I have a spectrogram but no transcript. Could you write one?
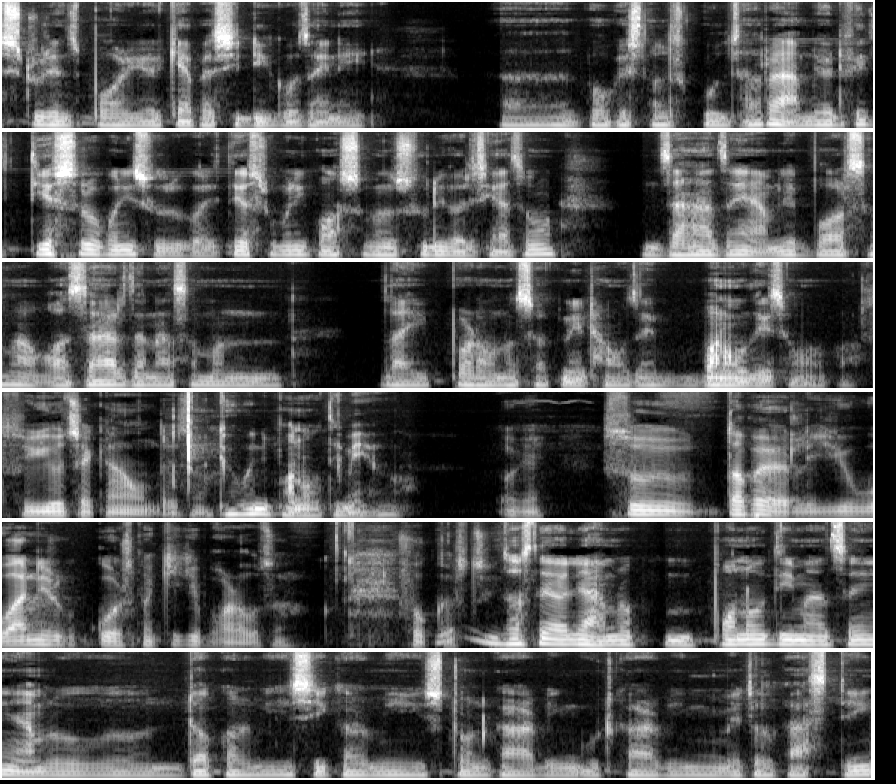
students per year क्यापेसिटीको चाहिँ नै भोकेसनल स्कुल छ। र हामीले अहिले फेरि तेस्रो पनि सुरु गरेँ तेस्रो पनि कन्स्ट्रक्सन सुरु गरिसकेका छौँ। जहाँ चाहिँ हामीले वर्षमा हजारजनासम्मलाई पढाउन सक्ने ठाउँ चाहिँ बनाउँदैछौँ अब। सो यो चाहिँ कहाँ हुँदैछ? त्यो पनि पनौतीमै हो। ओके सो तपाईँहरूले यो वान इयरको कोर्समा के के पढाउँछ? फोकस जस्तै अहिले हाम्रो पनौतीमा चाहिँ हाम्रो डकर्मी सिकर्मी stone carving wood carving metal casting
